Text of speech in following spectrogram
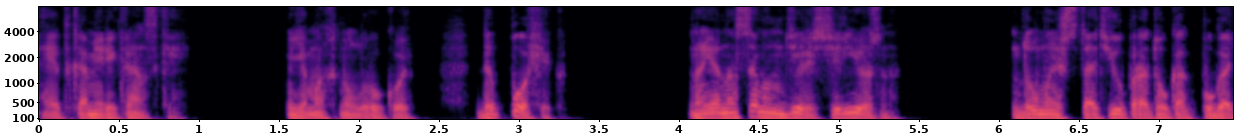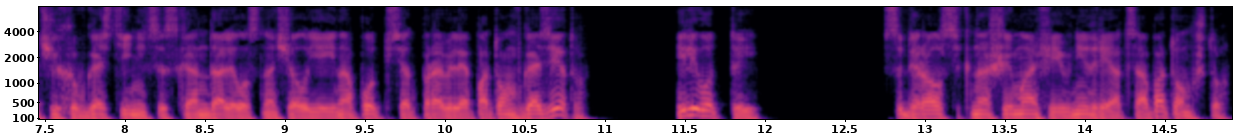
«Это к американской». Я махнул рукой. «Да пофиг. Но я на самом деле серьезно. Думаешь, статью про то, как Пугачиха в гостинице скандалила, сначала ей на подпись отправили, а потом в газету? Или вот ты? Собирался к нашей мафии внедряться, а потом что?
